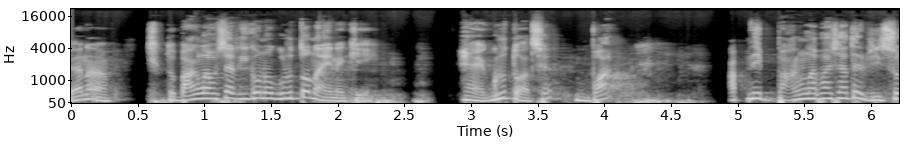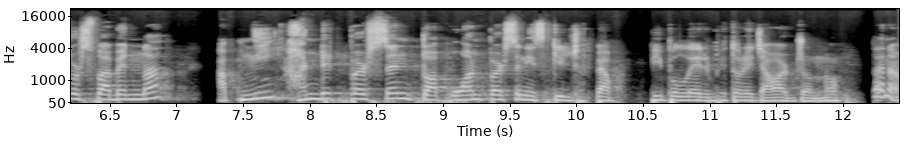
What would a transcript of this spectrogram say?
তাই না? তো বাংলা ভাষার কি কোনো গুরুত্ব নাই নাকি? হ্যাঁ গুরুত্ব আছে বাট আপনি বাংলা ভাষাতে রিসোর্স পাবেন না আপনি hundred percent top one percent skilled পিপলের ভেতরে যাওয়ার জন্য, তাই না?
